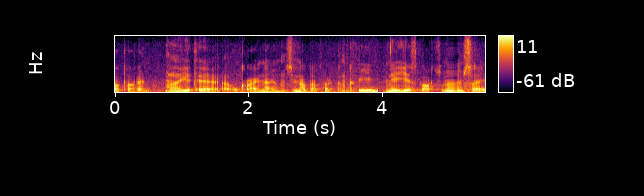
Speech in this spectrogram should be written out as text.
դադարեն եթե Ուկրաինայում զինադադար կնքվի, ես կարծում եմ սա է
